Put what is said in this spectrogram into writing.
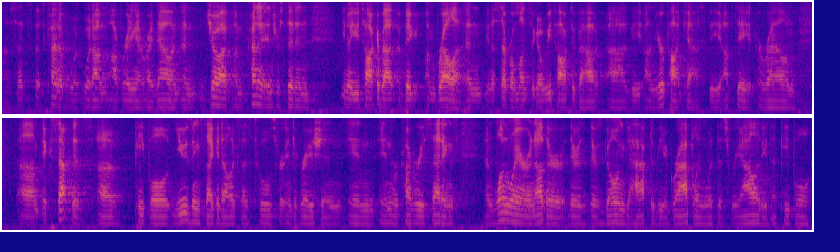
Um, so that's, that's kind of what, what I'm operating at right now. And, and Joe, I, I'm kind of interested in you know, you talk about a big umbrella, and you know, several months ago we talked about uh, the on your podcast the update around um, acceptance of people using psychedelics as tools for integration in in recovery settings. And one way or another, there's there's going to have to be a grappling with this reality that people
